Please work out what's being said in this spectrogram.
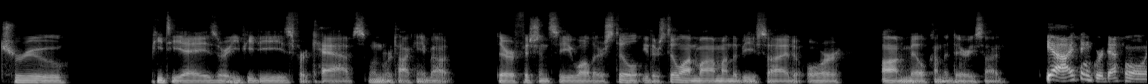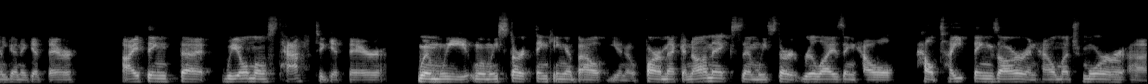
true ptas or epds for calves when we're talking about their efficiency while they're still either still on mom on the beef side or on milk on the dairy side. Yeah i think we're definitely going to get there. I think that we almost have to get there when we when we start thinking about you know farm economics and we start realizing how how tight things are and how much more uh,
